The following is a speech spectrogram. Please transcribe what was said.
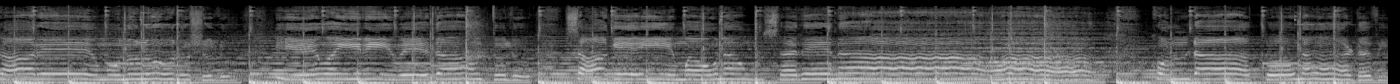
రారే మునులు ఋషులు ఏమైరి వేదాంతులు? సాగే ఈ మౌనం సరేనా? కొండ కోనాడవి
